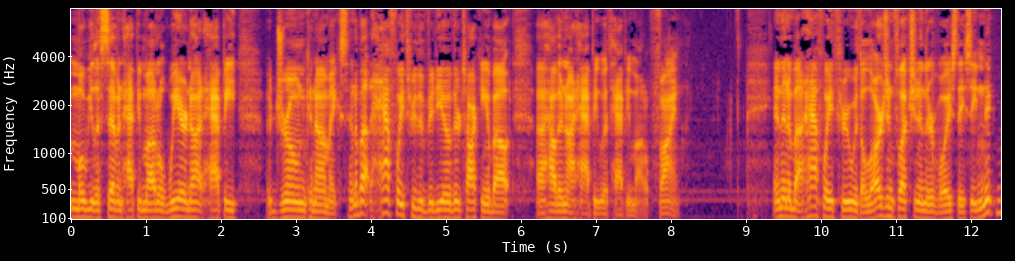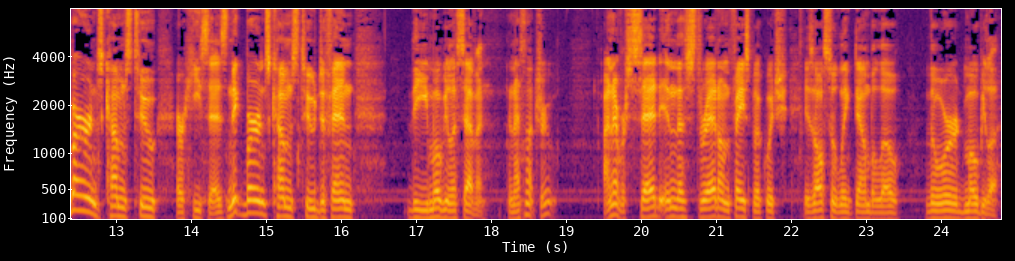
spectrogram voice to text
Mobula 7 Happy Model. We are not happy drone economics. And about halfway through the video, they're talking about uh, how they're not happy with Happy Model. Fine. And then about halfway through, with a large inflection in their voice, they say, Nick Burns comes to, or he says, Nick Burns comes to defend the Mobula 7. And that's not true. I never said in this thread on Facebook, which is also linked down below, the word Mobula.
